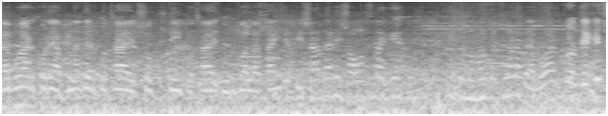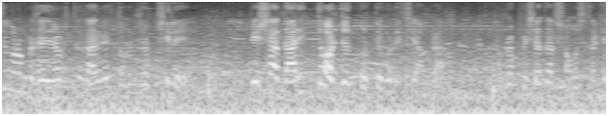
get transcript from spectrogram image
ব্যবহার করে আপনাদের কোথায় শক্তি কোথায় দুর্বলতা এই যে পেশাদারি সংস্থাকে কোনোভাবে আপনারা ব্যবহার করে দেখেছ কোনো পেশাদারি সংস্থা? দাঁড়িয়ে তোমরা সব ছিলে। পেশাদারিত্ব অর্জন করতে বলেছি আমরা। আমরা পেশাদার সংস্থাকে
